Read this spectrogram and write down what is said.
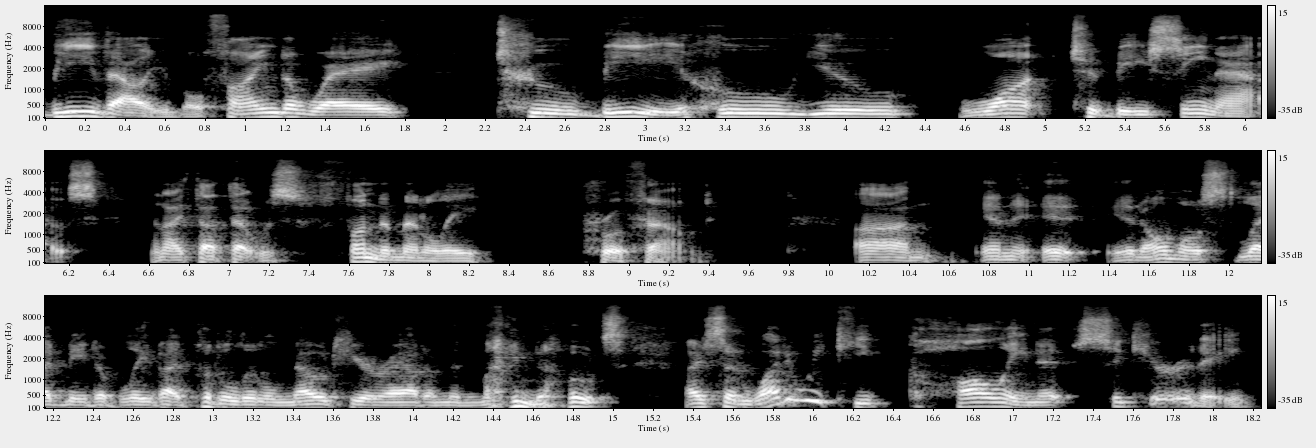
Be valuable. Find a way to be who you want to be seen as. And I thought that was fundamentally profound. Um, and it, it almost led me to believe I put a little note here, Adam, in my notes. I said, why do we keep calling it security?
